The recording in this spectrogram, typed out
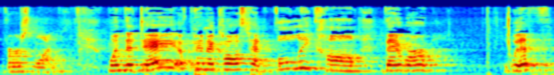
verse 1. When the day of Pentecost had fully come, they were with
